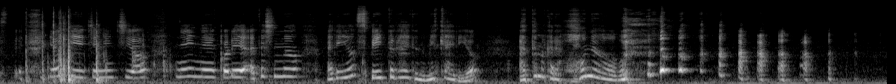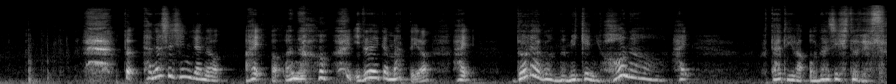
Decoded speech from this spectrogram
すって。良き一日を。ねえねえこれ私のあれよ？スピリットガイドのミカエルよ。頭から炎。と田無神社のはいあのいただいた待ってよ。はい。ドラゴンの眉間に炎。はい。2人は同じ人です。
